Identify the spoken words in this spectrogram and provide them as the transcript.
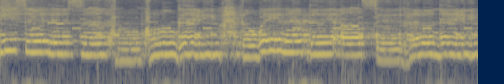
It's a cruel, cruel game. The way that they all said her name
